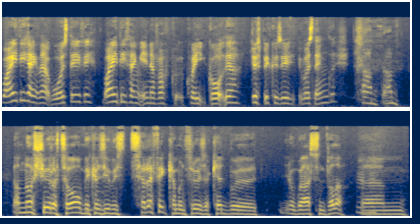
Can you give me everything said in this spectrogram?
Why do you think that was, Davy? Why do you think he never quite got there? Just because he, he wasn't English? I'm, I'm, I'm not sure at all because he was terrific coming through as a kid with you know with Aston Villa, um,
